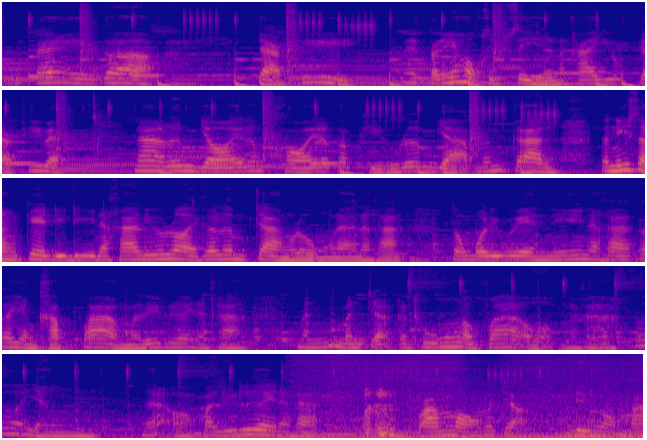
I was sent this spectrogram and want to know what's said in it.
คุณแป้งเองก็จากที่ตอนนี้ 64 แล้วนะคะ ยุจากที่แบบ หน้าเริ่มย้อยเริ่มคล้อยแล้วก็ผิวเริ่มหยาบเริ่มก้นตอนนี้สังเกตดีๆนะคะ ริ้วรอยก็เริ่มจางลงแล้วนะคะ ตรงบริเวณนี้นะคะ ก็ยังขับฝ้าออกมาเรื่อย ๆ นะคะ มันมันจะกระทุ้งเอาฝ้าออกนะคะ ก็ยังนะออกมาเรื่อย ๆ นะคะ ความหมองมันจะดึงออกมา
